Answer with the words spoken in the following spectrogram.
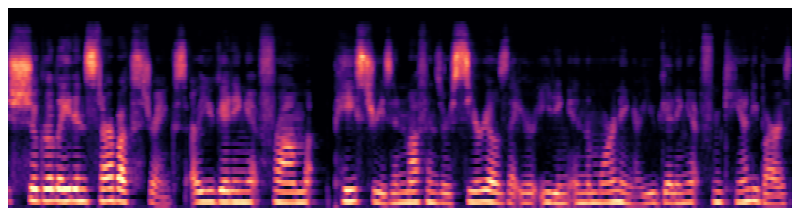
sugar laden Starbucks drinks? Are you getting it from pastries and muffins or cereals that you're eating in the morning? Are you getting it from candy bars?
